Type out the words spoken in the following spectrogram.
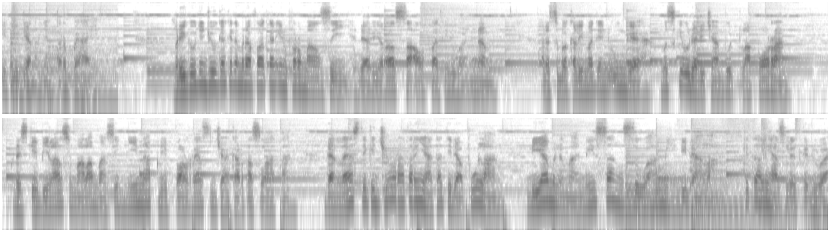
itu jalan yang terbaik. Berikutnya juga kita mendapatkan informasi dari Rasa Al-Fatih 26. Ada sebuah kalimat yang diunggah, meski udah dicabut laporan. Rizky Bilar semalam masih nginap di Polres Jakarta Selatan. Dan Lesti Kejora ternyata tidak pulang. Dia menemani sang suami di dalam. Kita lihat slide kedua.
